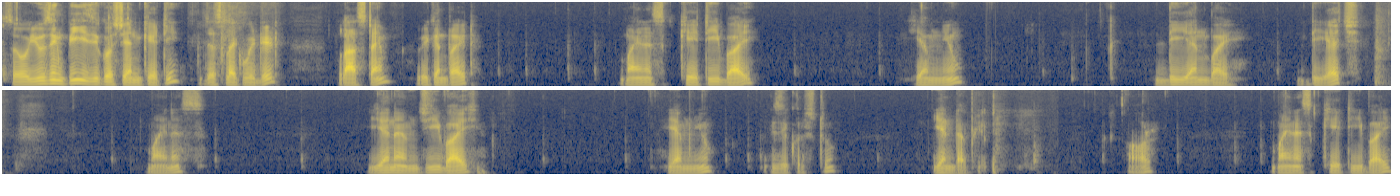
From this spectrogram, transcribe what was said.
So, using p is equals to nkt just like we did last time we can write minus kt by m nu dn by dh minus nmg by m nu is equals to nw or minus kt by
